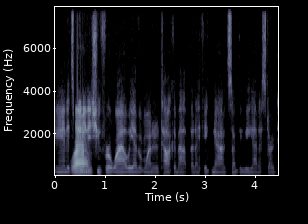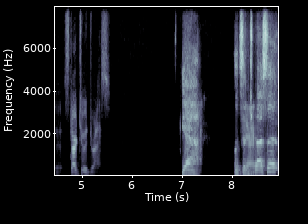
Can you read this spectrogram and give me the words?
And it's wow. been an issue for a while we haven't wanted to talk about, but I think now it's something we got to start to start to address. Yeah. Let's yeah. address it.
